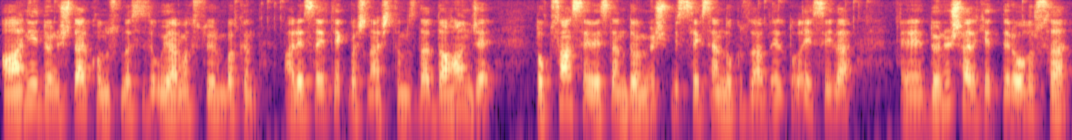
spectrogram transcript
Ani dönüşler konusunda size uyarmak istiyorum. Bakın RSI'yi tek başına açtığımızda daha önce 90 seviyesinden dönmüş biz 89'lardayız. Dolayısıyla e, dönüş hareketleri olursa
